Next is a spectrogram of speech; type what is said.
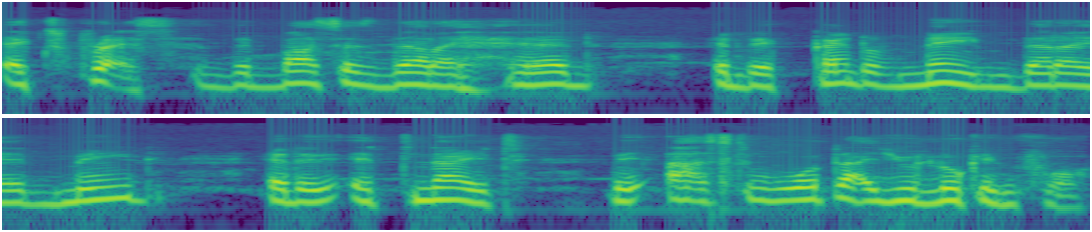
Express, the buses that I had, and the kind of name that I had made. And at night, they asked, What are you looking for?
